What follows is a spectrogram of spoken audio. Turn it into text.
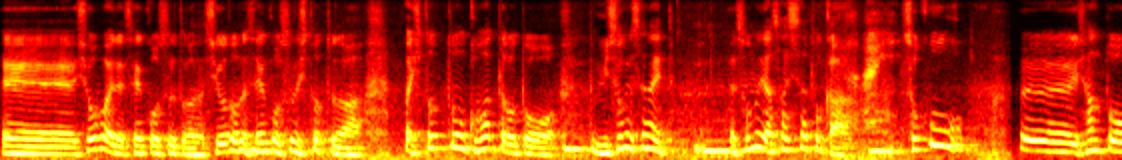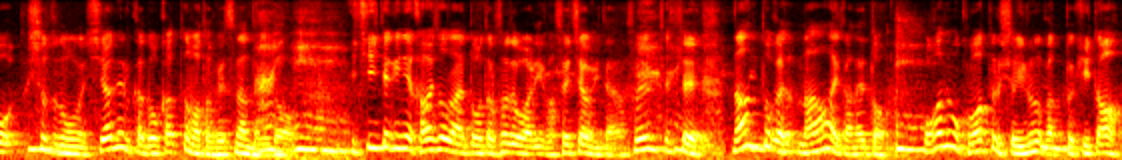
えー、商売で成功するとか仕事で成功する人っていうのはやっぱり人と困ったことを見そげせない、うん、その優しさとか、はい、そこをえー、ちゃんと一つのものに仕上げるかどうかってのはまた別なんだけど、はいえー、一時的にはかわいそうだなと思ったらそれで終わり忘れちゃうみたいなそうい。う人ってなんとかならないかねと、えー、他でも困ってる人いるのかと聞いたあ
